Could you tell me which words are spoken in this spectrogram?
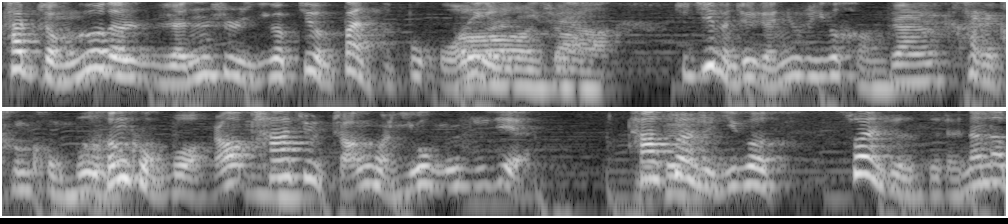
他整个的人是一个基本半死不活的一个人，哦你知道吗？就基本这个人就是一个很让人看着很恐怖，很恐怖，然后他就掌管幽冥之界，他算是一个算是死神，但他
